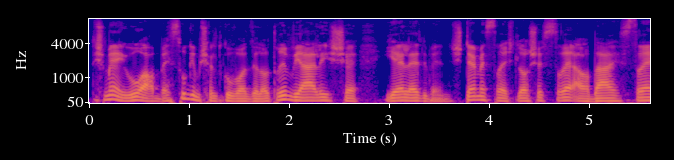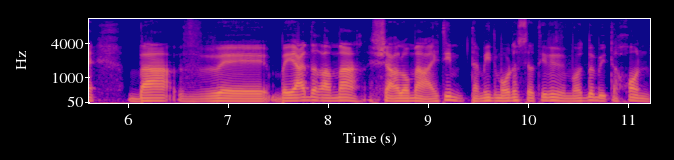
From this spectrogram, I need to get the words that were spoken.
תשמעי, היו הרבה סוגים של תגובות, זה לא טריוויאלי שילד בן 12, 13, 14 בא וביד רמה, אפשר לומר, הייתי תמיד מאוד אסרטיבי ומאוד בביטחון.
